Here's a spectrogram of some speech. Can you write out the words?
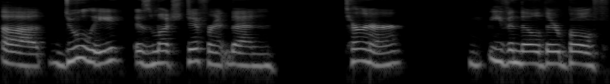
uh Dooley is much different than Turner even though they're both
